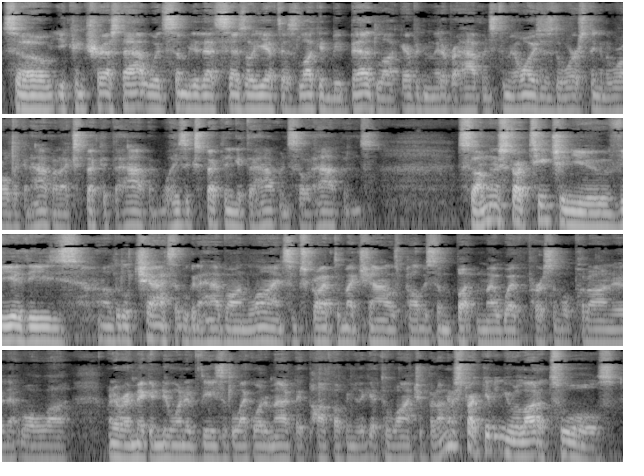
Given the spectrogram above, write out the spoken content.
So you contrast that with somebody that says, "Oh, yeah, if there's luck, it'd be bad luck. Everything that ever happens to me always is the worst thing in the world that can happen. I expect it to happen." Well, he's expecting it to happen, so it happens. So I'm going to start teaching you via these uh, little chats that we're going to have online. Subscribe to my channel. There's probably some button my web person will put on there that will uh, whenever I make a new one of these, it'll like automatically pop up and you'll get to watch it. But I'm going to start giving you a lot of tools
